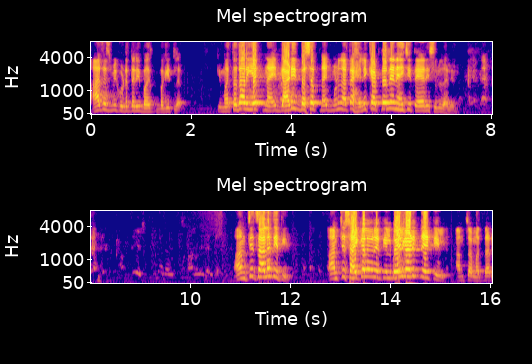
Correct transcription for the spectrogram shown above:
आजच मी कुठेतरी बघितलं की मतदार येत नाहीत गाडीत बसत नाहीत म्हणून आता हेलिकॉप्टरने न्यायची तयारी सुरू झालेली आमचे चालत येतील. आमचे सायकलवर येतील बैलगाडीत येतील. आमचा मतदार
